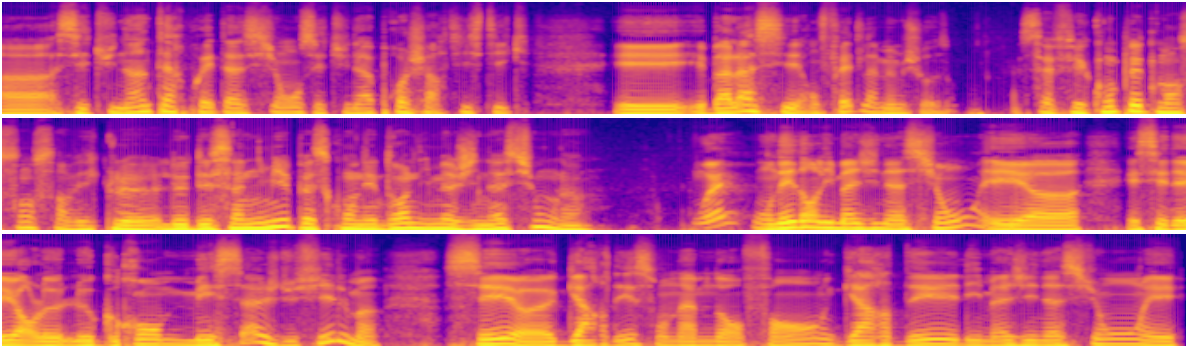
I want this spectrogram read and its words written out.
Euh, c'est une interprétation, c'est une approche artistique. Et, et bah là, c'est en fait la même chose. Ça fait complètement sens avec le, le dessin animé parce qu'on est dans l'imagination là. Ouais, on est dans l'imagination et, euh, et c'est d'ailleurs le, le grand message du film, c'est euh, garder son âme d'enfant, garder l'imagination et,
